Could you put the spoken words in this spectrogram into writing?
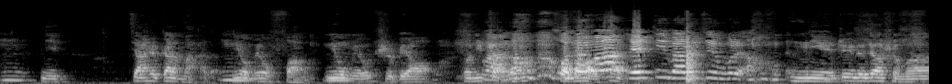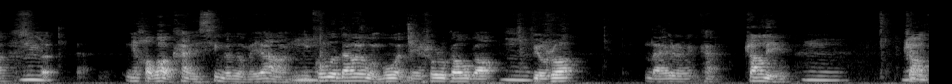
嗯，你家是干嘛的，嗯你有没有房，你有没有指标，然后你完长得了，好我他不好看，妈连地班都进不了。你这个叫什么？嗯你好不好看？你性格怎么样？嗯你工作单位稳不稳定？收入高不高？嗯比如说，来个人看张琳，嗯，长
